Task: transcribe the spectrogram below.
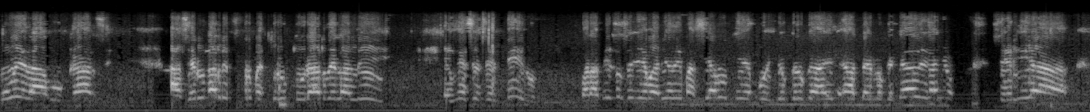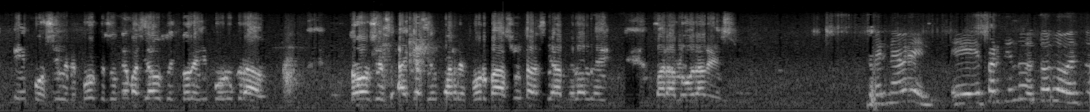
pueda abocarse a hacer una reforma estructural de la ley en ese sentido. Para mí eso se llevaría demasiado tiempo y yo creo que hasta en lo que queda de año sería imposible porque son demasiados sectores involucrados. Entonces hay que hacer una reforma sustancial de la ley para lograr eso. Bernabel, eh, partiendo de todo esto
